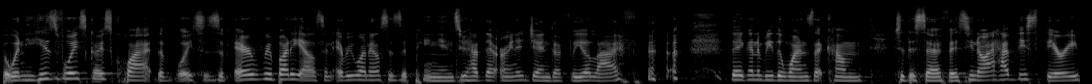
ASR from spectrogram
But when his voice goes quiet, the voices of everybody else and everyone else's opinions who have their own agenda for your life, they're going to be the ones that come to the surface. You know, I have this theory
